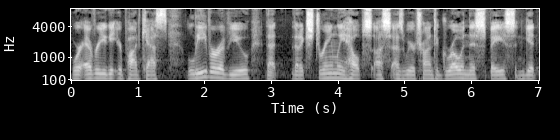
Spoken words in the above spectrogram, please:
wherever you get your podcasts. Leave a review that that extremely helps us as we are trying to grow in this space and get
